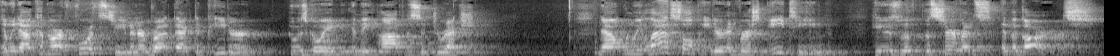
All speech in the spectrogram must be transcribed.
And we now come to our fourth scene and are brought back to Peter, who is going in the opposite direction. Now, when we last saw Peter in verse 18, he was with the servants and the guards.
